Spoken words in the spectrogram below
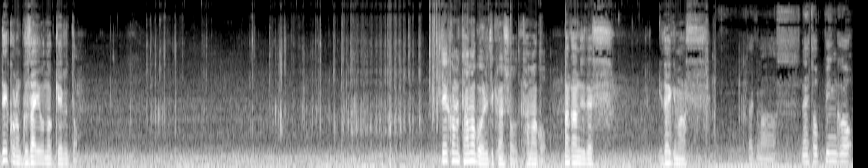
でこの具材をのっけると。でこの卵を入れていきましょう。卵。こんな感じです。いただきます。いただきます。ねトッピングを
